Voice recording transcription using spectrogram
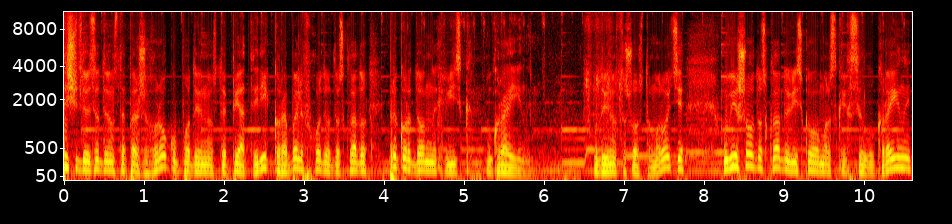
1991 року по 95 рік корабель входив до складу прикордонних військ України. У 96-му році увійшов до складу військово-морських сил України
